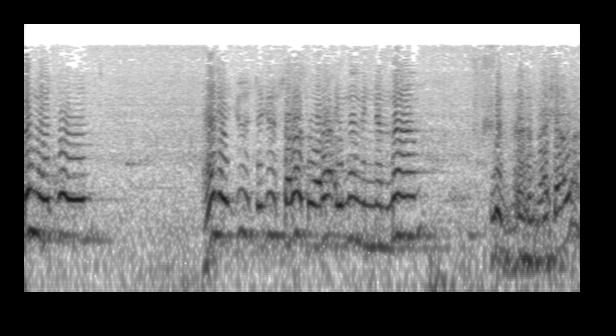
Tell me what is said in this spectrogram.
ثم يقول هل يجوز تجوز صلاة وراء إمام النمام؟ نمام ما شاء الله.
